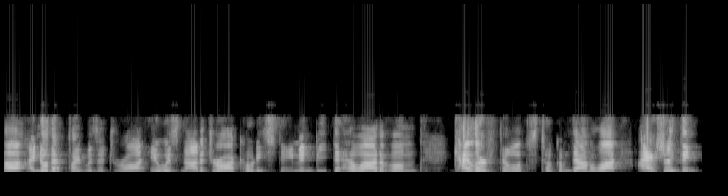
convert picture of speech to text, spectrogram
uh, I know that fight was a draw. It was not a draw. Cody Stamann beat the hell out of him. Kyler Phillips took him down a lot. I actually think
